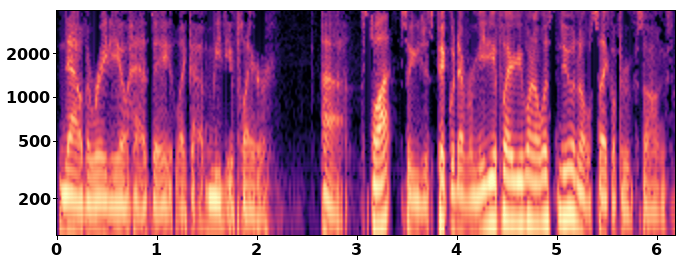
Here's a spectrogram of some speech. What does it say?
now the radio has a like a media player uh, slot, so you just pick whatever media player you want to listen to, and it'll cycle through the songs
